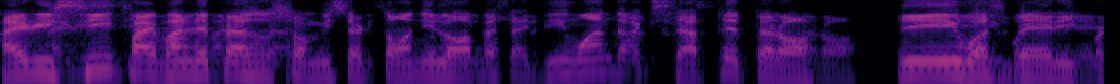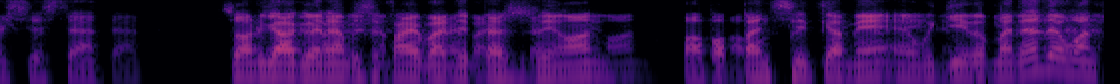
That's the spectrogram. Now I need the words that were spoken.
I received 500 pesos from Mr. Tony Lopez. I didn't want to accept it, pero he was very persistent. So ano gagawin namin sa 500 pesos na yun? Papapansin kami and we give him another 1,000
